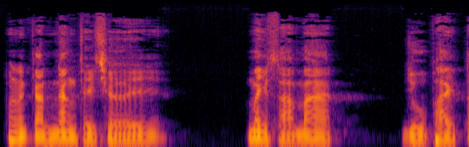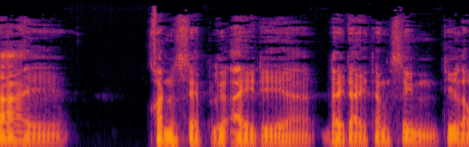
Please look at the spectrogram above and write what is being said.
เพราะนั้นการนั่งเฉยๆ ไม่สามารถอยู่ภายใต้ concept หรือไอเดียใด ๆ ทั้งสิ้นที่เรา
